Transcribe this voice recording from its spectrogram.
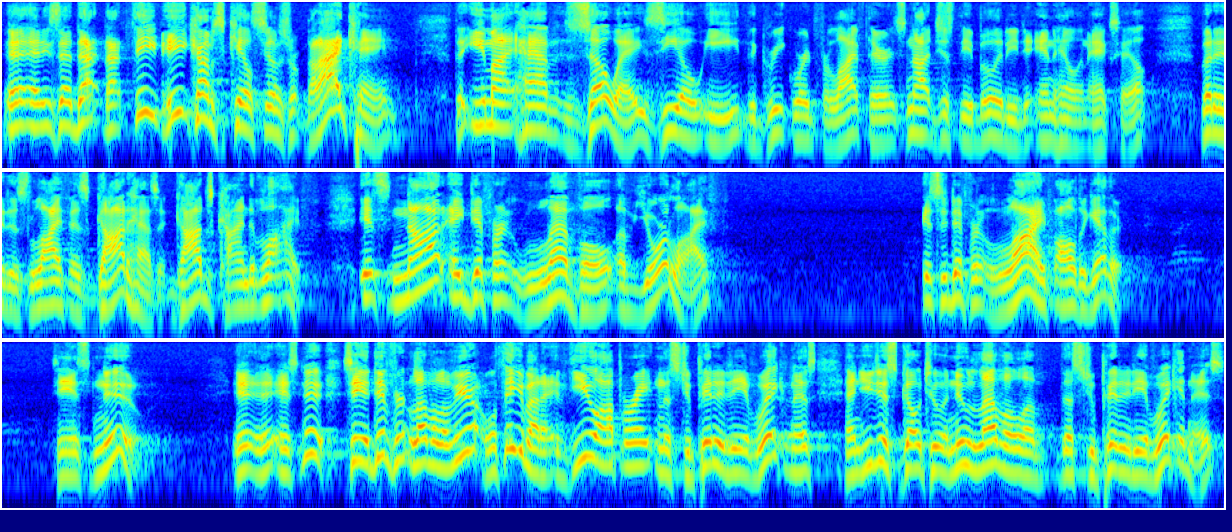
And, he said, that, that thief, he comes to kill, steal, and destroy. But I came that you might have Zoe, Z O E, the Greek word for life there. It's not just the ability to inhale and exhale, but it is life as God has it, God's kind of life. It's not a different level of your life, it's a different life altogether. See, it's new. It's new. See, a different level of your. Well, think about it. If you operate in the stupidity of wickedness and you just go to a new level of the stupidity of wickedness,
